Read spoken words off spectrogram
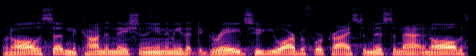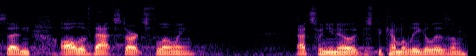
When all of a sudden the condemnation of the enemy that degrades who you are before Christ and this and that, and all of a sudden all of that starts flowing, that's when you know it's become a legalism.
